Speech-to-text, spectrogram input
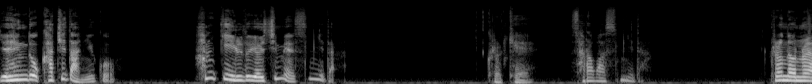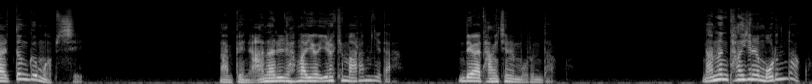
여행도 같이 다니고 함께 일도 열심히 했습니다. 그렇게 살아왔습니다. 그런 어느 날 뜬금없이 남편이 아내를 향하여 이렇게 말합니다. 내가 당신을 모른다고. 나는 당신을 모른다고.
